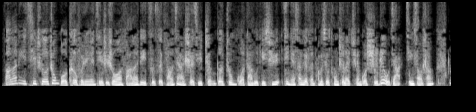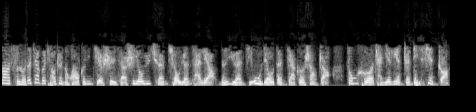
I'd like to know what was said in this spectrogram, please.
法拉利汽车中国客服人员解释说，法拉利此次调价涉及整个中国大陆地区。今年三月份，他们就通知了全国十六家经销商。那此轮的价格调整的话，我跟您解释一下，是由于全球原材料、能源及物流等价格上涨。综合产业链整体现状，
